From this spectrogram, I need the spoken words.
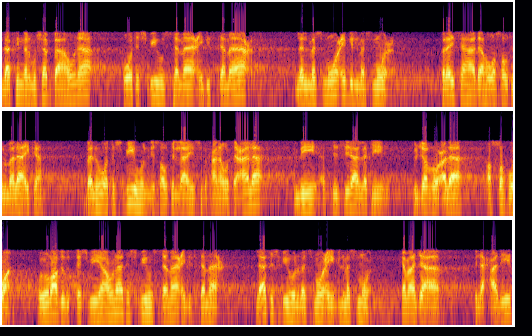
لكن المشبه هنا هو تشبيه السماع بالسماع لا المسموع بالمسموع. فليس هذا هو صوت الملائكة بل هو تشبيه لصوت الله سبحانه وتعالى بالسلسلة التي تجر على الصفوان. ويراد بالتشبيه هنا تشبيه السماع بالسماع لا تشبيه المسموع بالمسموع. كما جاء في الأحاديث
